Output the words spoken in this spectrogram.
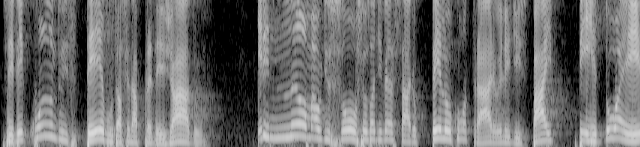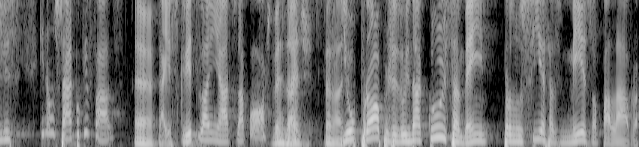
Você vê quando Estevão está sendo apredejado, ele não amaldiçoa os seus adversários. Pelo contrário, ele diz: Pai, perdoa eles que não sabem o que faz. É, Está escrito lá em Atos Apóstolos. né? verdade, verdade. E o próprio Jesus na cruz também pronuncia essas mesmas palavras.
